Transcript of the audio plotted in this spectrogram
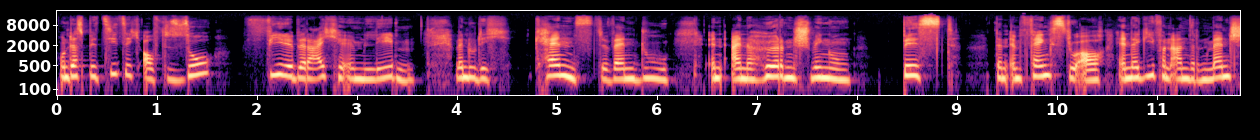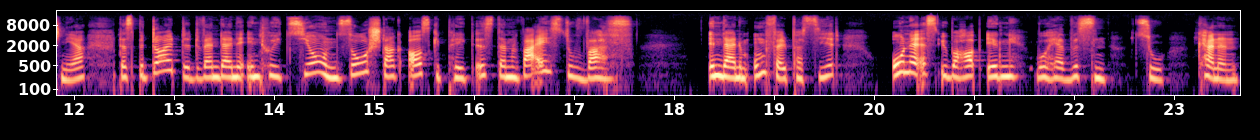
Und das bezieht sich auf so viele Bereiche im Leben. Wenn du dich kennst, wenn du in einer höheren Schwingung bist, dann empfängst du auch Energie von anderen Menschen, ja? Das bedeutet, wenn deine Intuition so stark ausgeprägt ist, dann weißt du, was in deinem Umfeld passiert, ohne es überhaupt irgendwoher wissen zu können.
